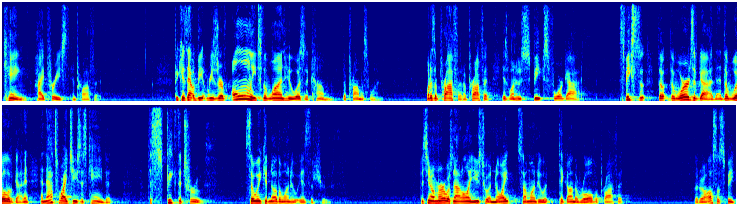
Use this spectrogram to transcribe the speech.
king, high priest, and prophet because that would be reserved only to the one who was to come, the promised one. What is a prophet? A prophet is one who speaks for God, speaks the, the, the words of God, the, the will of God. And, and that's why Jesus came to, to speak the truth, so we could know the one who is the truth. But you know, myrrh was not only used to anoint someone who would take on the role of a prophet, but it would also speak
